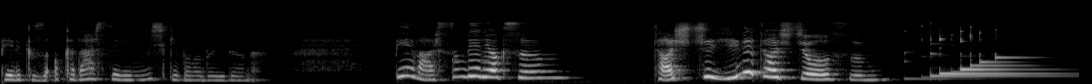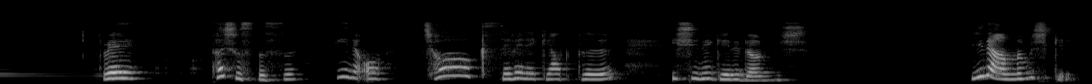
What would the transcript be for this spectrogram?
Peri kızı o kadar sevinmiş ki bunu duyduğuna. Bir varsın bir yoksun. Taşçı yine taşçı olsun. Ve taş ustası yine o çok severek yaptığı işine geri dönmüş. Yine anlamış ki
